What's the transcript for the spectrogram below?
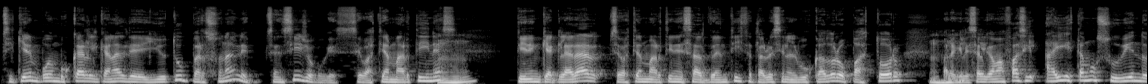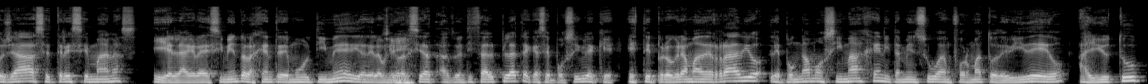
si quieren pueden buscar el canal de YouTube personal, es sencillo porque es Sebastián Martínez. tienen que aclarar Sebastián Martínez Adventista, tal vez en el buscador o pastor, para que les salga más fácil. Ahí estamos subiendo ya hace tres semanas y el agradecimiento a la gente de multimedia de la Universidad Adventista del Plata que hace posible que este programa de radio le pongamos imagen y también suba en formato de video a YouTube.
